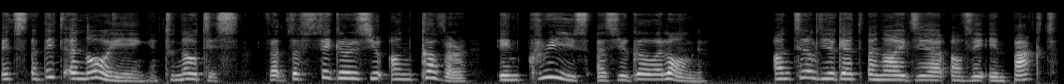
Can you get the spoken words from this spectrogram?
It's a bit annoying to notice that the figures you uncover increase as you go along, until you get an idea of the impact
